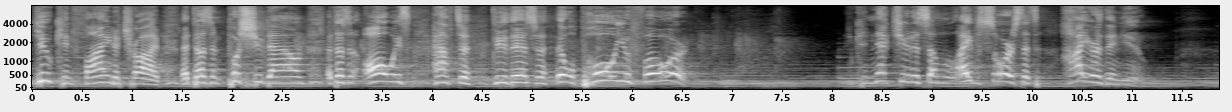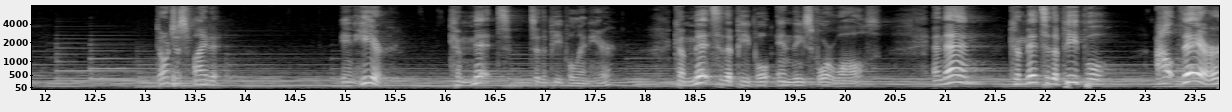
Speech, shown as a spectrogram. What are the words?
You can find a tribe that doesn't push you down, that doesn't always have to do this, uh, that will pull you forward and connect you to some life source that's higher than you. Don't just find it in here. Commit to the people in here. Commit to the people in these four walls. And then commit to the people out there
